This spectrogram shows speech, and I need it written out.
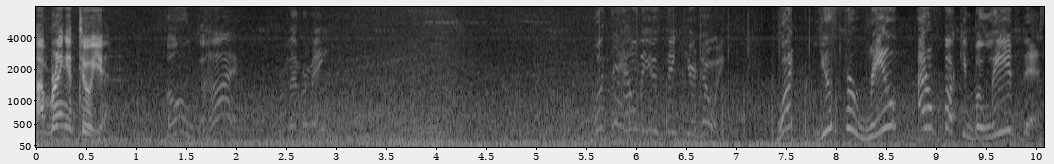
I'll bring it to you. Oh, hi. Remember me? What the hell do you think you're doing? What? You for real? I don't fucking believe this.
